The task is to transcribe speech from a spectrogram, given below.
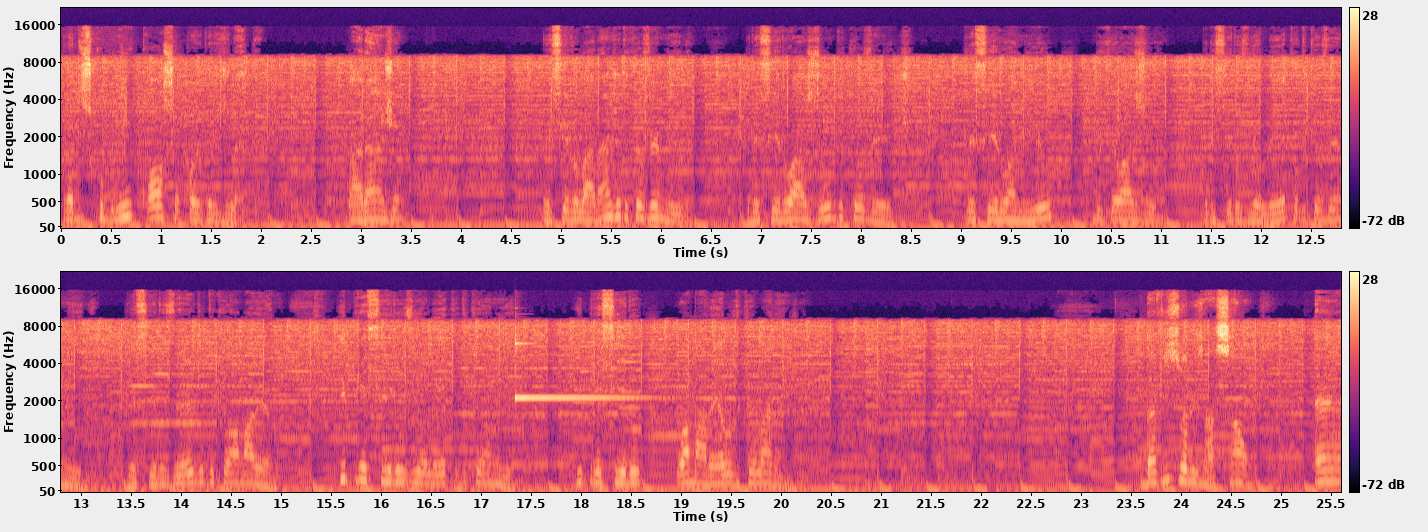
para descobrir qual a sua cor predileta. Laranja, prefiro laranja do que o vermelho, prefiro o azul do que o verde Prefiro o anil do que o azul. Prefiro o violeta do que o vermelho. Prefiro o verde do que o amarelo. E prefiro o violeta do que o amigo. E prefiro o amarelo do que o laranja. Da visualização é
